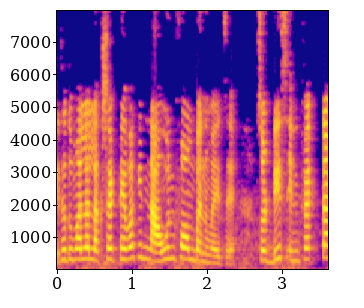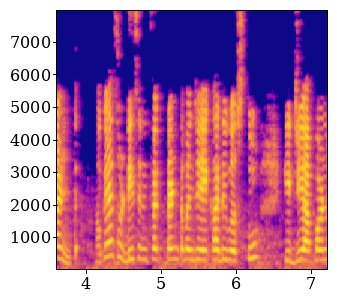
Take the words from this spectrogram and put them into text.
इथं तुम्हाला लक्षात ठेवा की नाऊन फॉर्म बनवायचं आहे so disinfectant okay so disinfectant म्हणजे एखादी वस्तू की जी आपण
